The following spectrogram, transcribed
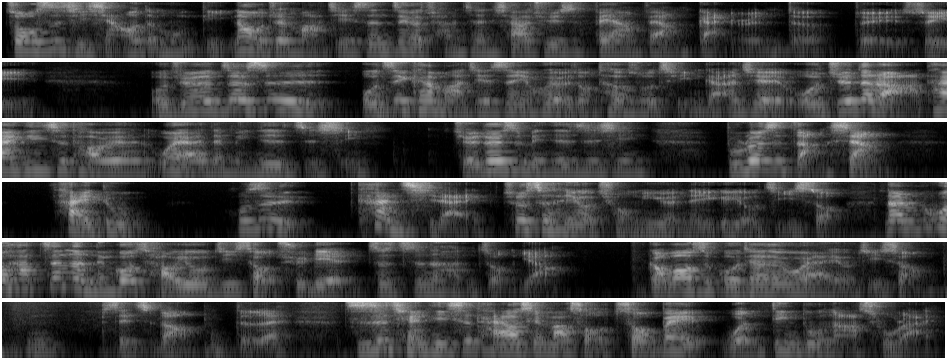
周思齐想要的目的。那我觉得马杰森这个传承下去是非常非常感人的，对，所以我觉得这是我自己看马杰森也会有一种特殊情感，而且我觉得啦，他一定是桃园未来的明日之星，绝对是明日之星，不论是长相、态度，或是看起来就是很有球迷缘的一个游击手。那如果他真的能够朝游击手去练，这真的很重要。搞不好是国家队未来有几手，嗯，谁知道，对不对？只是前提是他要先把手手背稳定度拿出来，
